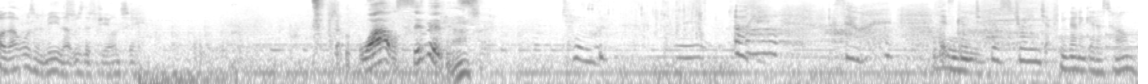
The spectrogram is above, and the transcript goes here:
Oh, that wasn't me, that was the fiance. Wow, Simmons. Two. Okay. So, it's going to feel strange. You're gonna get us home.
